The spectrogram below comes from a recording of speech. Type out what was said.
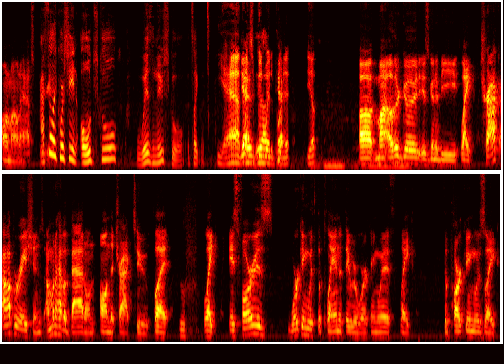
on mile and a half. I feel like we're seeing old school with new school. It's like Yeah, Yeah, that's a good way like- to put yeah. it. Yep. Uh, my other good is going to be like track operations. I'm going to have a bad on on the track too, but Oof. like as far as working with the plan that they were working with, like the parking was like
